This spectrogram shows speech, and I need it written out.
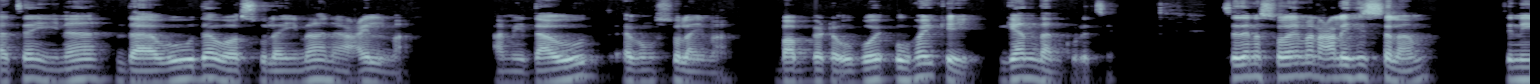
আতাইনা দাউদা ওয়া সুলাইমান আইলমা আমি দাউদ এবং সুলাইমান বাপ বেটা উভয়, উভয়কেই জ্ঞান দান করেছি। সেদিন সুলাইমান আলহিসাল্লাম তিনি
